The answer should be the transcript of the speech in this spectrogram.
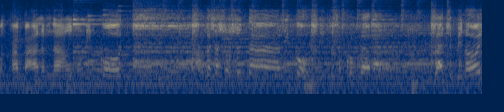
magpapaalam na ang inyong lingkod. Hanggang sa susunod na linggo dito sa programang Radyo Pinoy,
